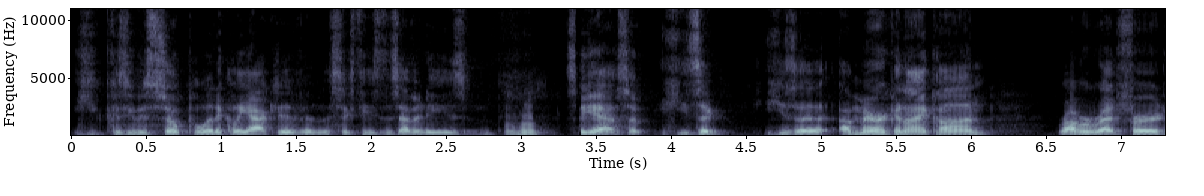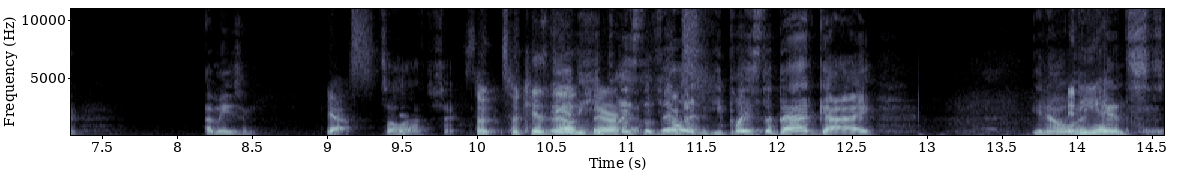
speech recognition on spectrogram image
he because he was so politically active in the 60s and 70s and Mhm. so yeah so he's a he's a american icon robert redford amazing Yes. that's all i have to say So so kids out and he there. plays the yes. villain he plays the bad guy you know And he- against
